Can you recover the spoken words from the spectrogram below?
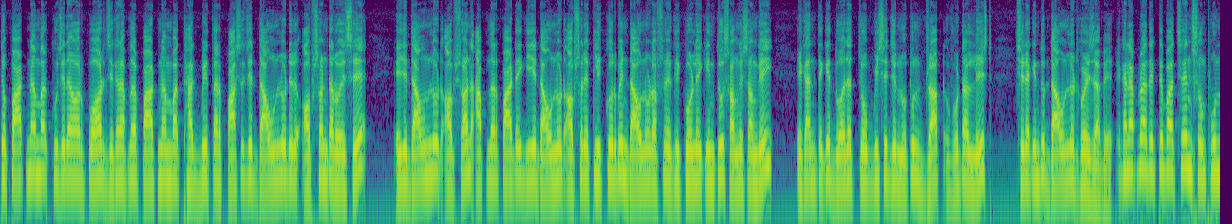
তো পার্ট নাম্বার খুঁজে নেওয়ার পর, যেখানে আপনার পার্ট নাম্বার থাকবে, তার পাশে যে ডাউনলোডের অপশনটা রয়েছে, এই যে ডাউনলোড অপশন আপনার পার্টে গিয়ে ডাউনলোড অপশনে ক্লিক করবেন। ডাউনলোড অপশনে ক্লিক করলেই কিন্তু সঙ্গে সঙ্গেই এখান থেকে দু হাজার যে নতুন ড্রাফট ভোটার লিস্ট সেটা কিন্তু ডাউনলোড হয়ে যাবে। এখানে আপনারা দেখতে পাচ্ছেন সম্পূর্ণ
